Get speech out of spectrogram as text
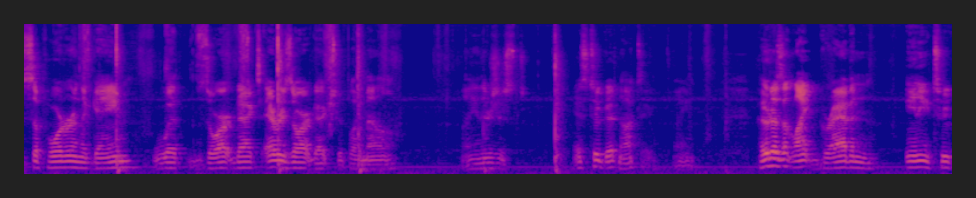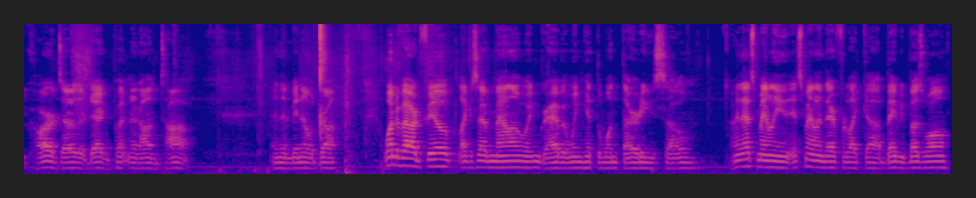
supporter in the game with Zoroark decks. Every Zoroark deck should play Mallow. I mean, there's just it's too good not to. I mean, who doesn't like grabbing any two cards out of their deck and putting it on top, and then being able to draw? One devoured field, like I said, Mallow. We can grab it. We can hit the 130. So, I mean, that's mainly it's mainly there for like uh, baby Buzzwole,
